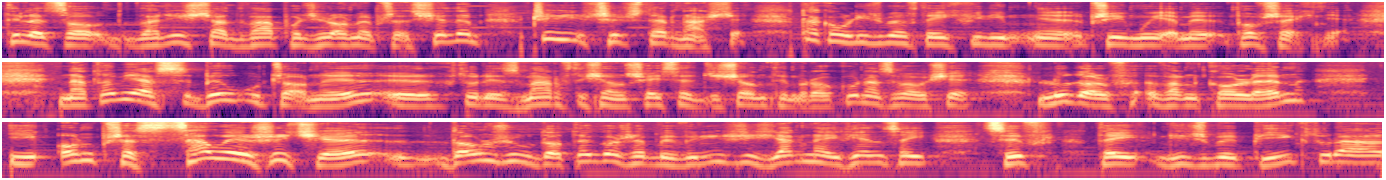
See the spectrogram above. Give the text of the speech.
tyle co 22 podzielone przez 7, czyli 314. Taką liczbę w tej chwili chwili e, przyjmujemy powszechnie. Natomiast był uczony, e, który zmarł w 1610 roku, nazywał się Ludolf van Kollen i on przez całe życie dążył do tego, żeby wyliczyć jak najwięcej cyfr tej liczby pi, która,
